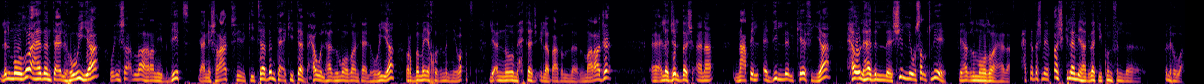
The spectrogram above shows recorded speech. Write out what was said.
للموضوع هذا نتاع الهوية وإن شاء الله راني بديت يعني شرعت في الكتاب نتاع كتاب حول هذا الموضوع نتاع الهوية ربما يأخذ مني وقت لأنه محتاج إلى بعض المراجع. آه، على جل باش أنا نعطي الأدلة الكافية حول هذا الشيء اللي وصلت ليه. في هذا الموضوع هذا. حتى باش ما يبقاش كلامي هكذاك يكون في في الهواء.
